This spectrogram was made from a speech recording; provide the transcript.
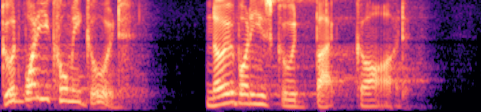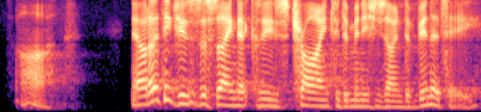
Good, why do you call me good? Nobody is good but God. Ah. Now, I don't think Jesus is saying that because he's trying to diminish his own divinity.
